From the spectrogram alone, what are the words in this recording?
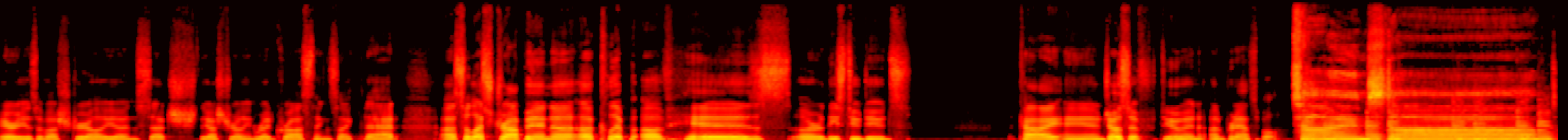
areas of Australia and such, the Australian Red Cross, things like that. Uh, so let's drop in a, a clip of his, or these two dudes, Kai and Joseph, doing Unpronounceable. Time stopped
